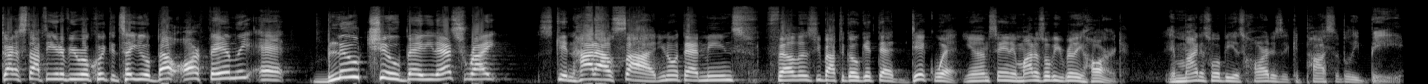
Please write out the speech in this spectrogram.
Got to stop the interview real quick to tell you about our family at Blue Chew, baby. That's right. It's getting hot outside. You know what that means, fellas? You about to go get that dick wet. You know what I'm saying? It might as well be really hard. It might as well be as hard as it could possibly be.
